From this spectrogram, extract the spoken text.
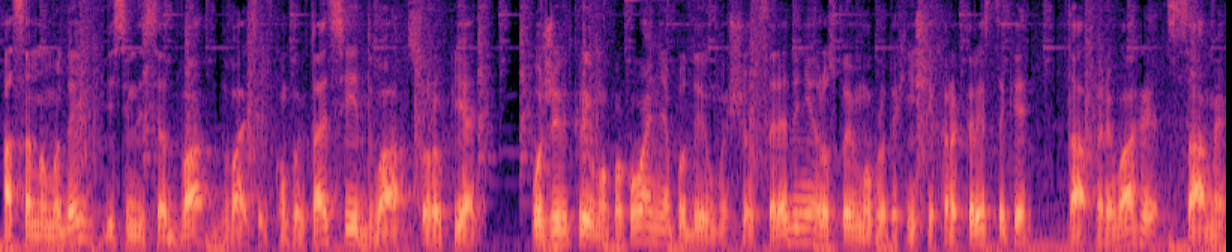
А саме модель 8220 в комплектації 245. Отже, відкриємо пакування, подивимося, що всередині розповімо про технічні характеристики та переваги саме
